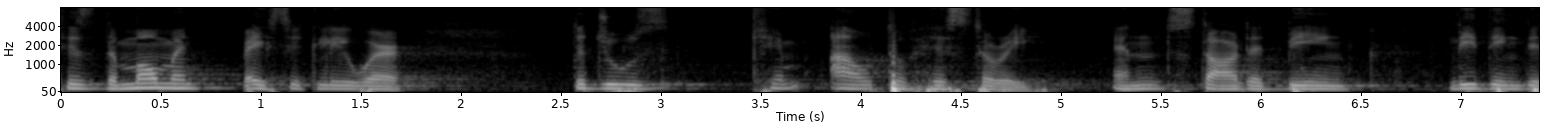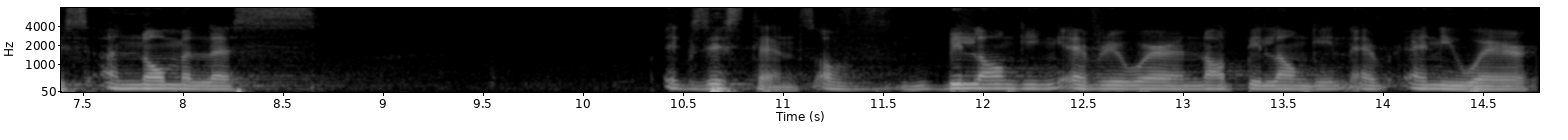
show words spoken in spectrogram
It is the moment basically where the Jews came out of history and started being leading this anomalous existence of belonging everywhere and not belonging ev- anywhere,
